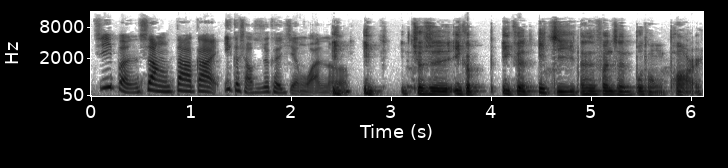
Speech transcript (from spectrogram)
基本上大概一个小时就可以剪完了。一一就是一个一个一集，但是分成不同 part。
